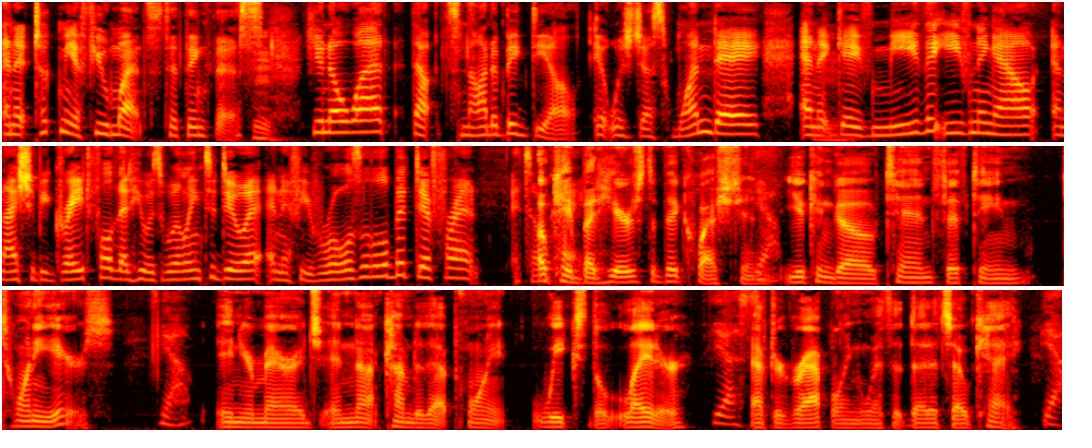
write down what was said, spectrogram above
and it took me a few months to think this, Hmm. you know what? That's not a big deal. It was just one day, and Hmm. it gave me the evening out, and I should be grateful that he was willing to do it. And if he rolls a little bit different, it's okay. Okay, but here's the big question. Yeah. You can go 10, 15, 20 years Yeah. in your marriage and not come to that point weeks later Yes. after grappling with it that it's okay. Yeah.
